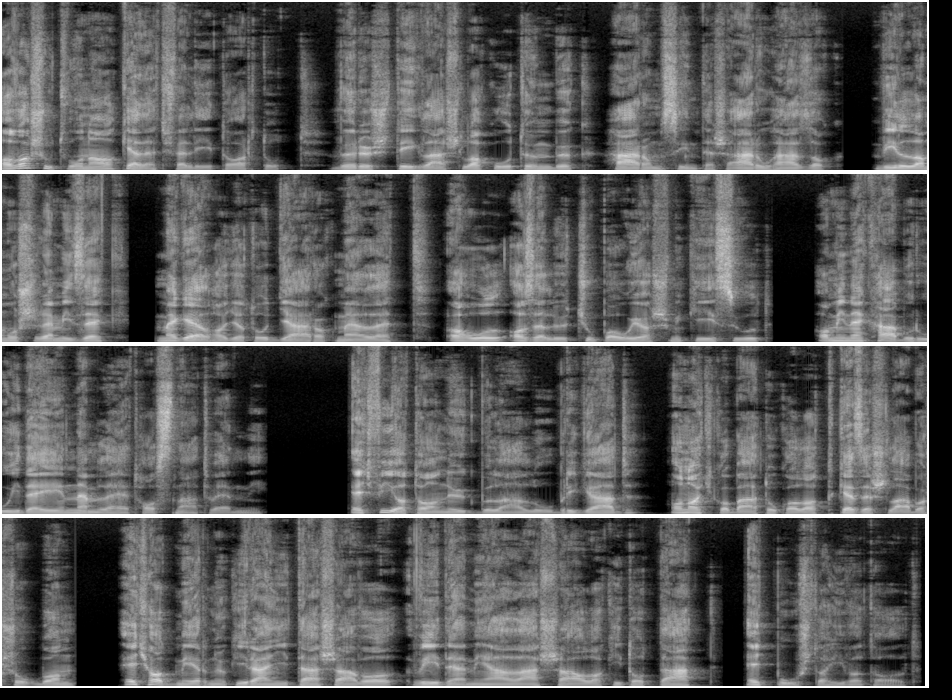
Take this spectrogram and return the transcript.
A vasútvonal kelet felé tartott, vörös téglás lakótömbök, háromszintes áruházak, villamos remizek, meg elhagyatott gyárak mellett, ahol azelőtt csupa olyasmi készült, aminek háború idején nem lehet hasznát venni. Egy fiatal nőkből álló brigád a nagykabátok alatt kezes lábasokban egy hadmérnök irányításával védelmi állássá alakított át egy hivatalt.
